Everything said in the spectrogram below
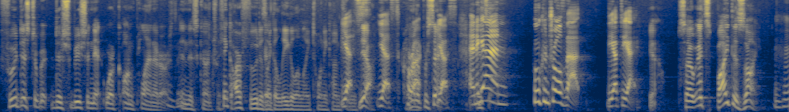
food distribu- distribution network on planet Earth mm-hmm. in this country. I think our food is like illegal in like 20 countries. yes. Yeah. Yes. Correct. 100%. Yes. And It's- again, who controls that? The FDA. Yeah. So it's by design mm-hmm.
